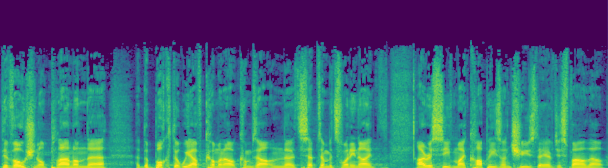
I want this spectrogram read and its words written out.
devotional plan on there. The book that we have coming out comes out on uh, September 29th. I received my copies on Tuesday, I've just found out.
